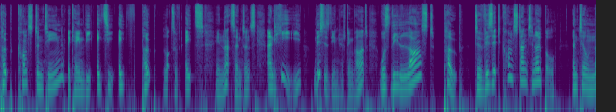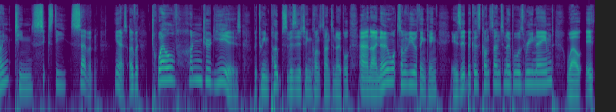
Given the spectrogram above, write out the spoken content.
Pope Constantine became the 88th Pope, lots of eights in that sentence, and he, this is the interesting part, was the last Pope to visit Constantinople until 1967. Yes, over 1200 years between popes visiting Constantinople, and I know what some of you are thinking. Is it because Constantinople was renamed? Well, it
